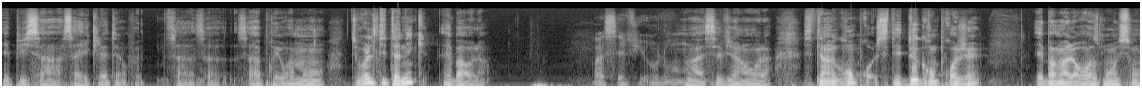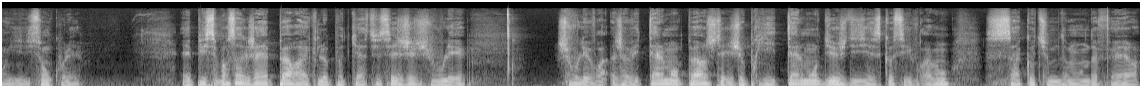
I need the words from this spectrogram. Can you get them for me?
Et puis ça, ça a éclaté en fait. Ça, ça, ça a pris vraiment. Tu vois le Titanic? Et eh ben voilà. Ouais, c'est violent. Ouais, c'est violent, voilà. C'était un grand C'était deux grands projets. Et eh ben malheureusement, ils sont, ils sont coulés. Et puis c'est pour ça que j'avais peur avec le podcast. Tu sais, je, voulais, je voulais, j'avais tellement peur. Je priais tellement Dieu. Je disais, est-ce que c'est vraiment ça que tu me demandes de faire?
